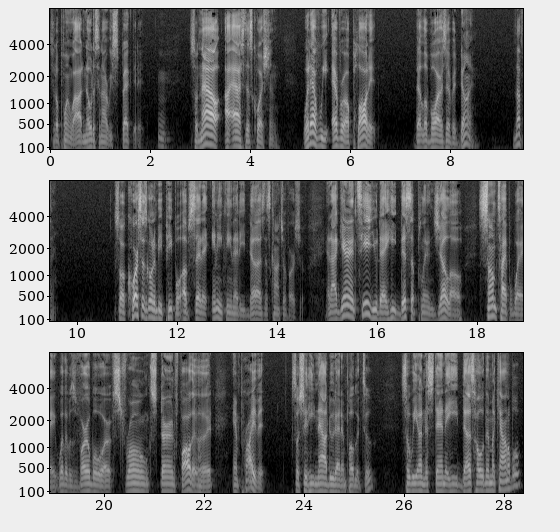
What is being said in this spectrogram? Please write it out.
to the point where I noticed and I respected it. Hmm. So now I ask this question: What have we ever applauded that LaVar has ever done? Nothing. So of course there's going to be people upset at anything that he does that's controversial. And I guarantee you that he disciplined Jello some type of way, whether it was verbal or strong, stern fatherhood in private. So should he now do that in public too? So we understand that he does hold them accountable?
